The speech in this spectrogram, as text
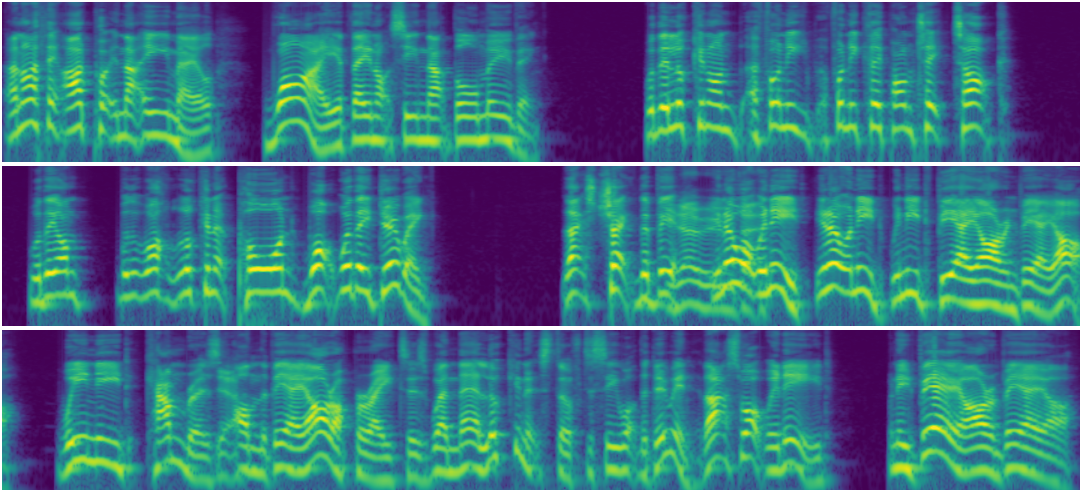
And I think I'd put in that email, why have they not seen that ball moving? Were they looking on a funny a funny clip on TikTok? Were they on were they what, looking at porn? What were they doing? Let's check the V. You know You know, what we need? You know what we need? We need VAR and VAR. We need cameras Yeah. on the VAR operators when they're looking at stuff to see what they're doing. That's what we need. We need VAR and VAR.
